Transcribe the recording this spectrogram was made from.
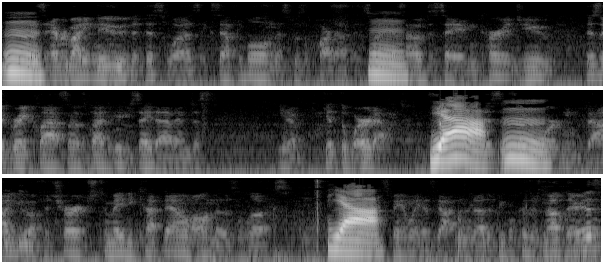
Mm. because everybody knew that this was acceptable and this was a part of it. So I Mm. guess I would just say encourage you. This is a great class, and I was glad to hear you say that. And just you know get the word out. Yeah. This is an Mm. important value of the church to maybe cut down on those looks. Yeah. This family has gotten than other people because there's not there is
